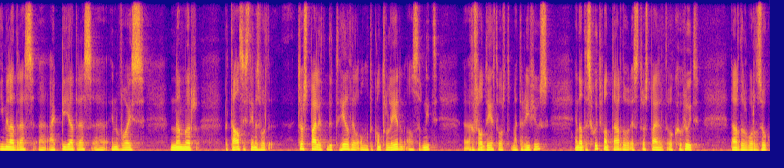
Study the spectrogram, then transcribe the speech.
e-mailadres, uh, IP-adres, uh, invoice, nummer, betaalsysteem enzovoort. Trustpilot doet heel veel om te controleren als er niet gefraudeerd wordt met de reviews. En dat is goed, want daardoor is Trustpilot ook gegroeid. Daardoor worden ze ook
